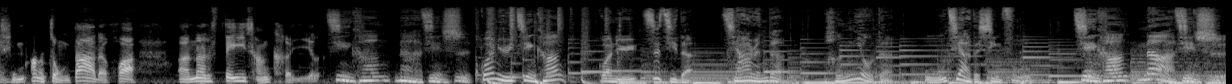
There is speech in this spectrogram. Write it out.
情况肿大的话，啊，那是非常可疑了。健康那件事，关于健康，关于自己的、家人的、朋友的无价的幸福，健康那件事。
